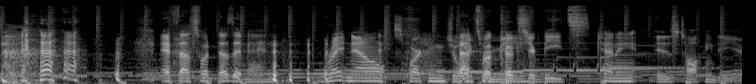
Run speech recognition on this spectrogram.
if that's what does it, man. right now, sparking joy That's for what me, cooks your beats. Kenny is talking to you.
